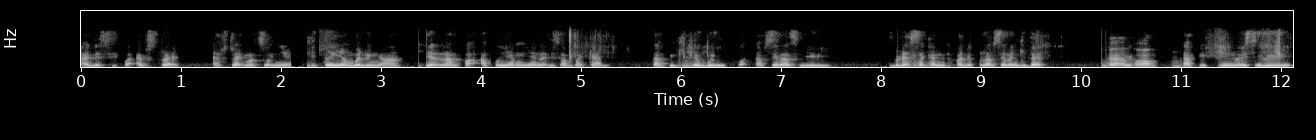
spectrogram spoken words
ada sifat abstrak. Abstrak maksudnya kita yang mendengar tidak nampak apa yang, yang nak disampaikan. Tapi kita Hmm. boleh buat tafsiran sendiri. Berdasarkan kepada penafsiran kita. Faham, faham. Tapi penulis lirik,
